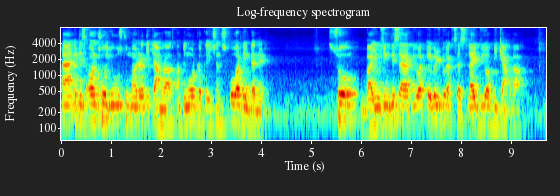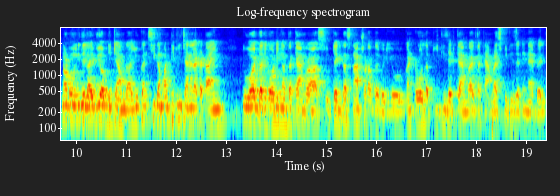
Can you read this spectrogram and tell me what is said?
and it is also used to monitor the cameras on remote locations over the internet. So by using this app, you are able to access live view of the camera. Not only the live view of the camera, you can see the multiple channel at a time. You watch the recording of the cameras, you take the snapshot of the video, you control the PTZ camera if the camera is PTZ enabled,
